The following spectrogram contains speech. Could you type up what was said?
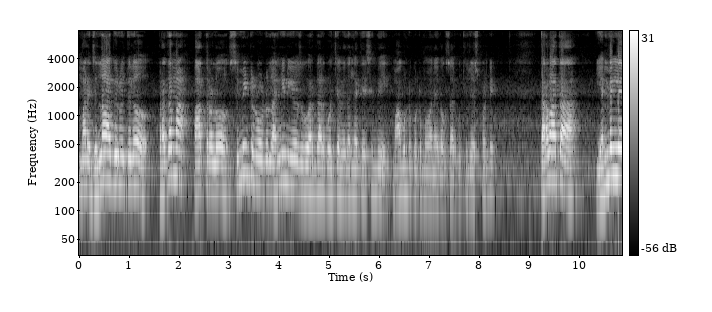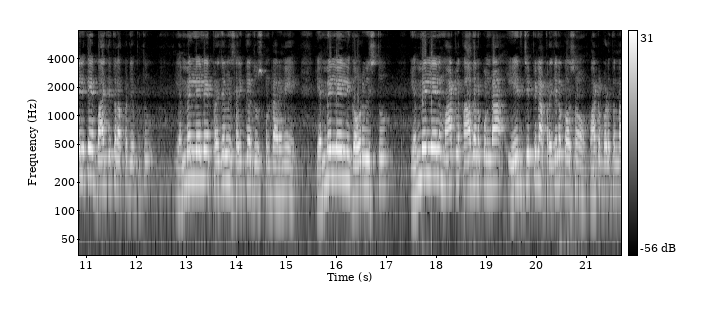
మన జిల్లా అభివృద్ధిలో ప్రథమ పాత్రలో సిమెంట్ రోడ్డులు అన్ని నియోజకవర్గాలకు వచ్చే విధంగా చేసింది మాగుంట కుటుంబం అనేది ఒకసారి గుర్తు చేసుకోండి. తర్వాత ఎమ్మెల్యేలకే బాధ్యతలు అప్పచెప్పుతూ ఎమ్మెల్యేలే ప్రజల్ని సరిగ్గా చూసుకుంటారని ఎమ్మెల్యేలని గౌరవిస్తూ ఎమ్మెల్యేలు మాటలు కాదనకుండా ఏది చెప్పినా ప్రజల కోసం పాటుపడుతున్న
